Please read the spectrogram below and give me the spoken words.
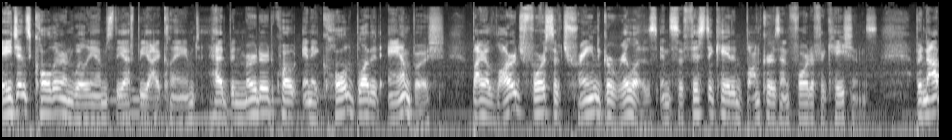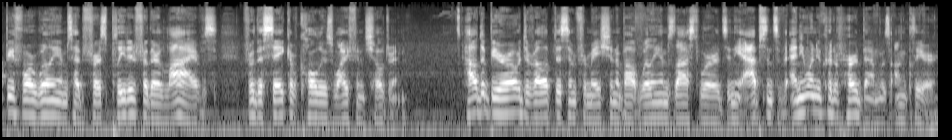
Agents Coler and Williams, the FBI claimed, had been murdered, quote, in a cold blooded ambush by a large force of trained guerrillas in sophisticated bunkers and fortifications, but not before Williams had first pleaded for their lives for the sake of Coler's wife and children. How the Bureau developed this information about Williams' last words in the absence of anyone who could have heard them was unclear.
